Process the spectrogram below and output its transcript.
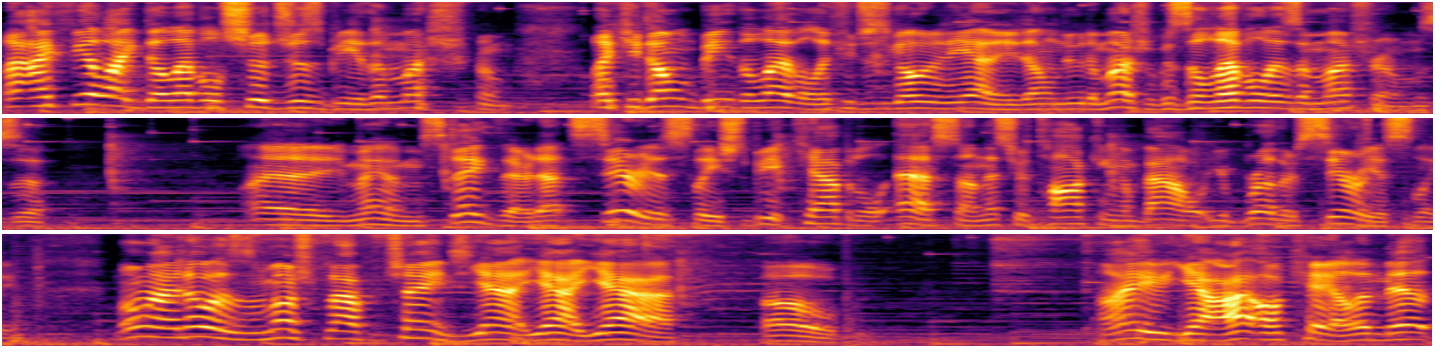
like, I feel like the level should just be the mushroom. Like, you don't beat the level if you just go to the end you don't do the mushroom, because the level is the mushrooms. Uh, you made a mistake there. That seriously should be a capital S unless you're talking about your brother seriously. Moment I know this is a motion for change. Yeah, yeah, yeah. Oh. I, yeah, I, okay, I'll admit,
